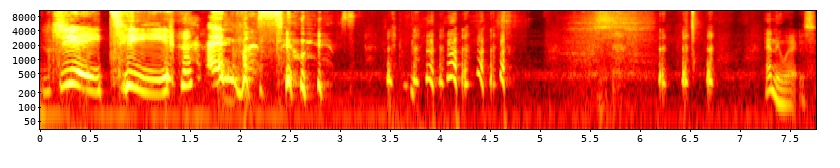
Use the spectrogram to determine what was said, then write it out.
JT. And Vasilius. Anyways,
